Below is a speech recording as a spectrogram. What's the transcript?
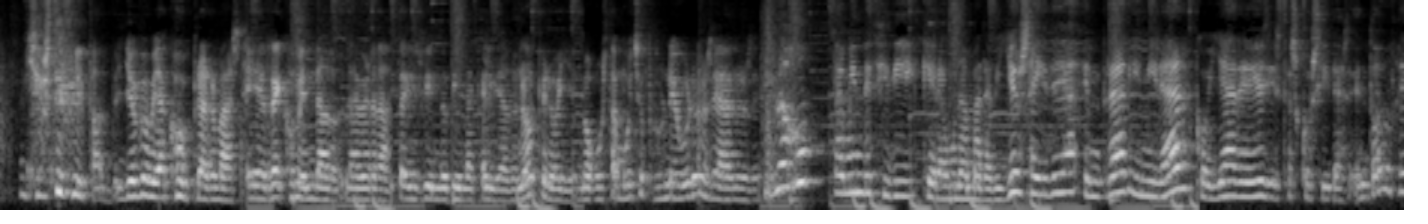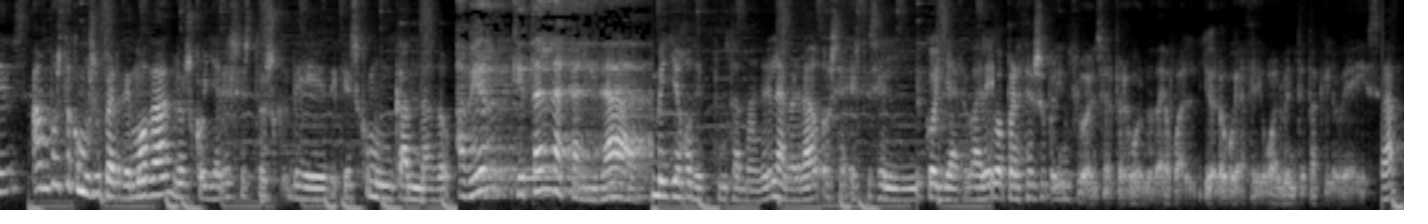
yo estoy flipando, yo me voy a comprar más. Eh, recomendado, la verdad. Estáis viendo bien la calidad o no, pero oye, me gusta mucho por un euro, o sea, no sé. Luego también decidí que era una maravillosa idea entrar y mirar collares y estas cositas. Entonces, han puesto como súper de moda los collares estos de, que es como un a ver, ¿qué tal la calidad? Me llego de puta madre, la verdad. O sea, este es el collar, ¿vale? Va a parecer súper influencer, pero bueno, da igual. Yo lo voy a hacer igualmente para que lo veáis. ¿verdad?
